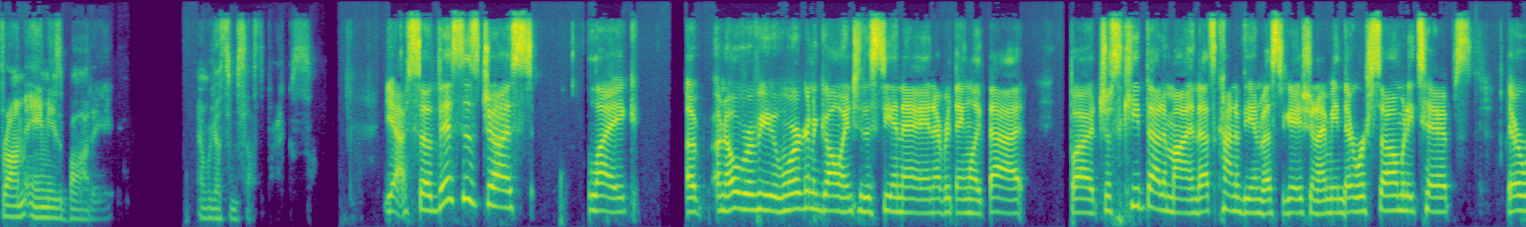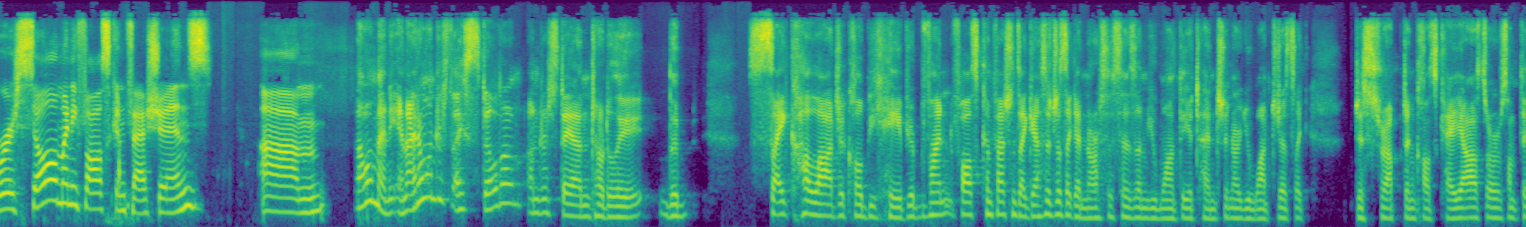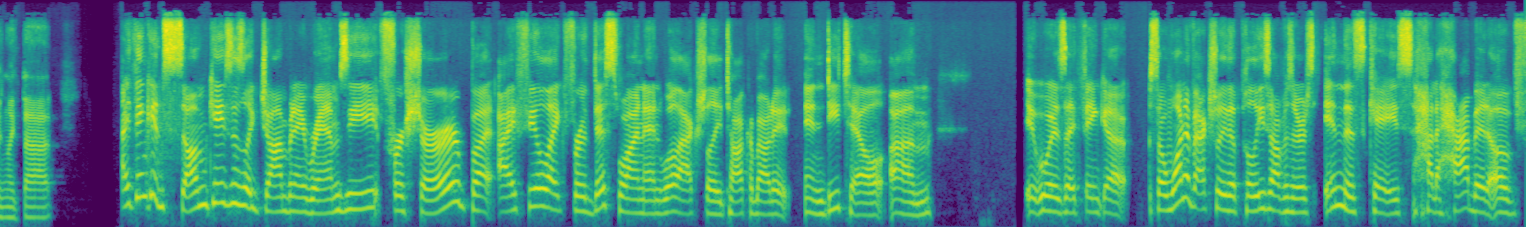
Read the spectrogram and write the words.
from Amy's body, and we got some suspects. Yeah. So this is just like a, an overview. and We're going to go into the DNA and everything like that. But just keep that in mind. That's kind of the investigation. I mean, there were so many tips. There were so many false confessions. Um, So many, and I don't understand. I still don't understand totally the psychological behavior behind false confessions. I guess it's just like a narcissism. You want the attention, or you want to just like disrupt and cause chaos, or something like that. I think in some cases, like JonBenét Ramsey, for sure. But I feel like for this one, and we'll actually talk about it in detail. Um, it was, I think, uh, so one of actually the police officers in this case had a habit of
